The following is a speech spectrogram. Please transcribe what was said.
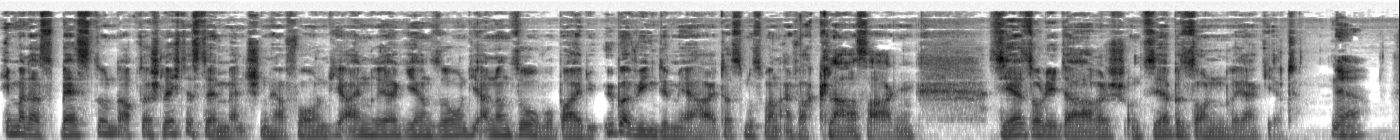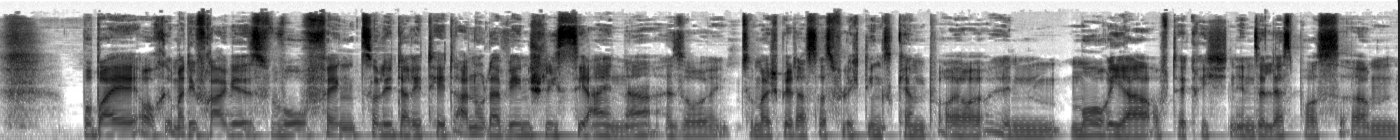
immer das Beste und auch das Schlechteste im Menschen hervor. Und die einen reagieren so und die anderen so. Wobei die überwiegende Mehrheit, das muss man einfach klar sagen, sehr solidarisch und sehr besonnen reagiert. Ja. Wobei auch immer die Frage ist, wo fängt Solidarität an oder wen schließt sie ein? Ne? Also zum Beispiel, dass das Flüchtlingscamp äh, in Moria auf der griechischen Insel Lesbos ähm,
